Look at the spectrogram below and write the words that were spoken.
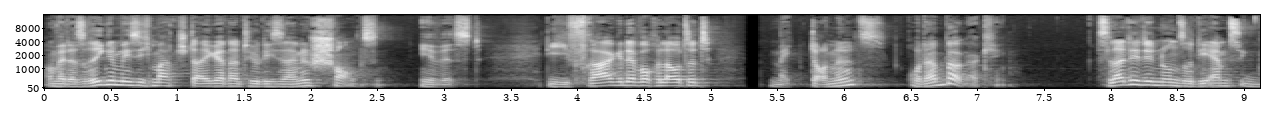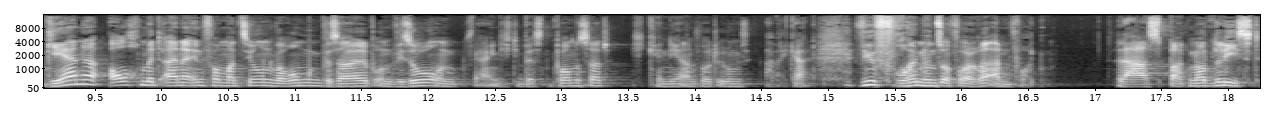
Und wer das regelmäßig macht, steigert natürlich seine Chancen. Ihr wisst. Die Frage der Woche lautet McDonald's oder Burger King? Slidet in unsere DMs gerne auch mit einer Information, warum, weshalb und wieso und wer eigentlich die besten Pommes hat. Ich kenne die Antwort übrigens, aber egal. Wir freuen uns auf eure Antworten. Last but not least.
